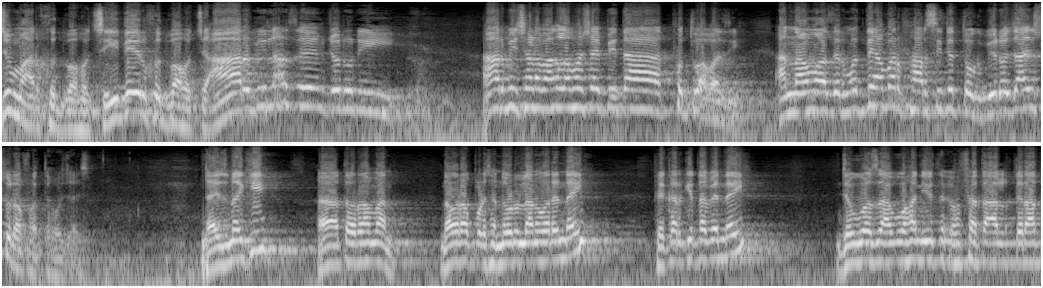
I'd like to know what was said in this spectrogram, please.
জুমার খুদবা হচ্ছে, ঈদের খুদবা হচ্ছে। আরবি লাজেম জরুরি। আরবি ছাড়া বাংলা ভাষায় বিদাত, ফতুয়াবাজি। আর নামাজের মধ্যে আবার ফার্সিতে তকবিরও যায় সুরাফাতেও যায় যাইজ নাকি হ্যাঁ তো রহমান, দাওরা পড়েছে, নুরুল আনোয়ারের নেই, ফেকার কিতাবে নেই। জওয়াজ আবু হানিফা আল কেরাত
